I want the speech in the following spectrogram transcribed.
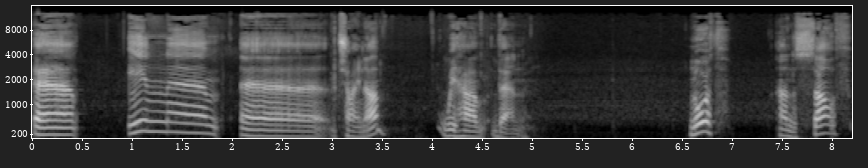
Uh, in um, uh, China, we have then north and south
